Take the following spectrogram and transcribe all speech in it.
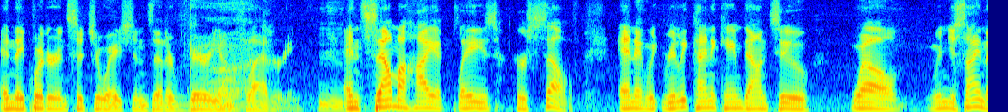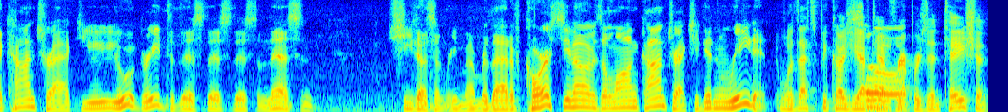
and they put her in situations that are very unflattering. Hmm. And Salma Hayek plays herself. And it really kind of came down to, well, when you signed the contract, you you agreed to this, this, this, and this, and she doesn't remember that. Of course, you know it was a long contract. She didn't read it. Well, that's because you have to have representation.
